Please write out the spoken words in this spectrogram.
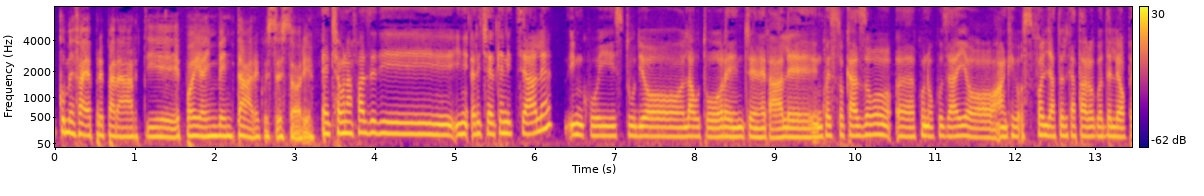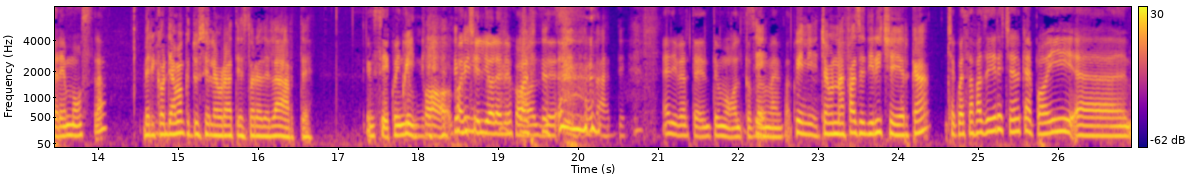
come fai a prepararti e poi a inventare queste storie? E c'è una fase di ricerca iniziale in cui studio l'autore in generale. In questo caso eh, con Okusai ho anche sfogliato il catalogo delle opere in mostra. Beh, ricordiamo che tu sei laureata in storia dell'arte. Eh Sì, quindi, un po' concilio le due cose. Sì, infatti. È divertente molto Sì, per me. infatti. Quindi c'è una fase di ricerca. C'è questa fase di ricerca e poi eh,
